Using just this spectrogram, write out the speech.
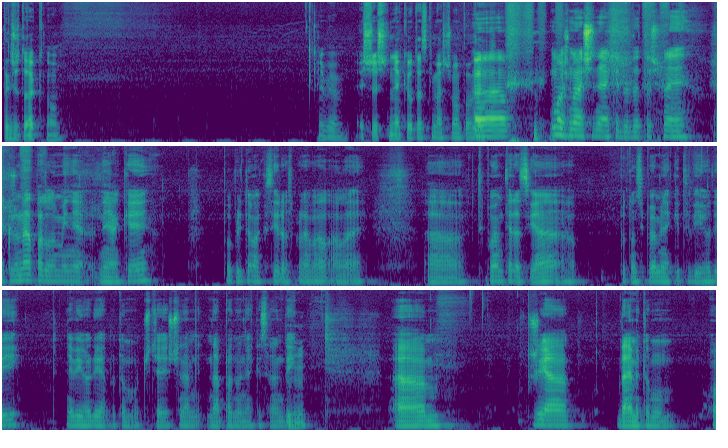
takže tak, no. Neviem. Ešte, ešte nejaké otázky máš, čo mám povedať? Uh, možno ešte nejaké dodatočné. Akože napadlo mi ne, nejaké, popri tom, ako si rozprával, ale uh, ty poviem teraz ja a potom si poviem nejaké tie výhody, nevýhody a potom určite ešte nám napadnú nejaké srandy. Mm-hmm. Um, že ja, dajme tomu o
